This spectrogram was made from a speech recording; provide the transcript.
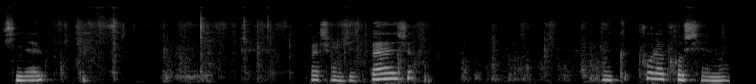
final. Changer de page. Donc pour la prochaine,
